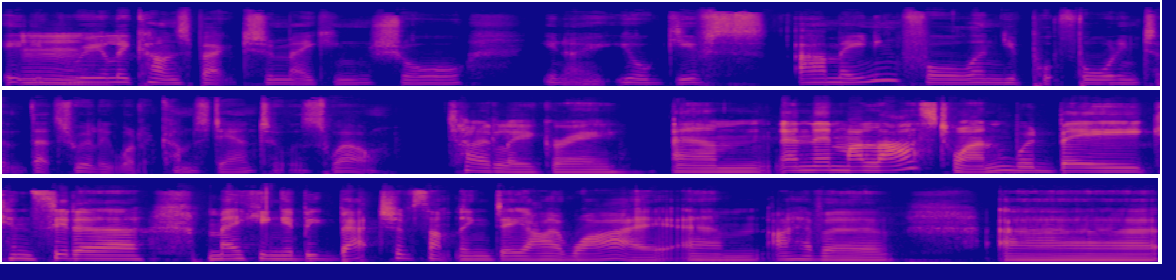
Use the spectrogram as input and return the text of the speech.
it, mm. it really comes back to making sure you know your gifts are meaningful and you put thought into it. that's really what it comes down to as well Totally agree. Um, and then my last one would be consider making a big batch of something DIY. Um, I have a, uh,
